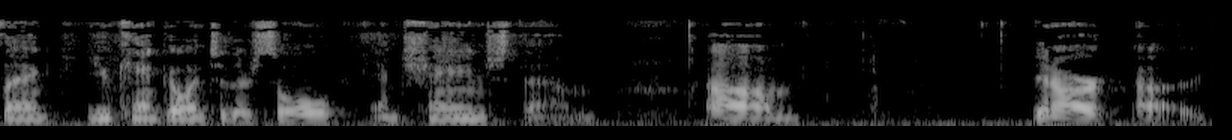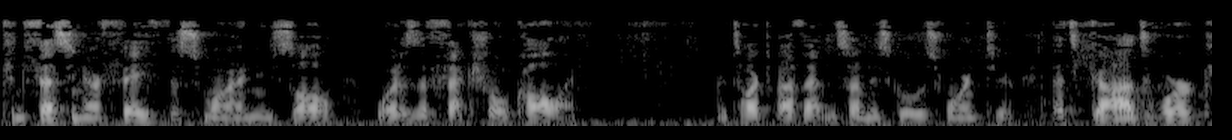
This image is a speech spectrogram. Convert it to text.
thing. You can't go into their soul and change them. Um, in our uh, confessing our faith this morning, you saw what is effectual calling. We talked about that in Sunday school this morning too. That's God's work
